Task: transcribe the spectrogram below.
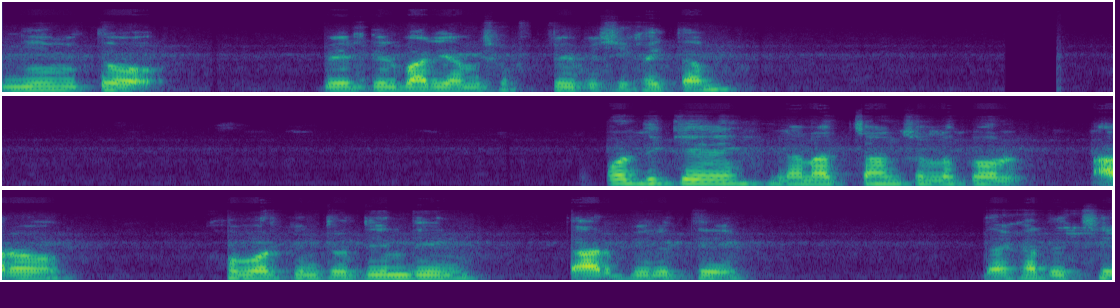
নিয়মিত বেল্টের বাড়ি আমি সবচেয়ে বেশি খাইতাম। অপরদিকে নানা চাঞ্চল্যকর আরও খবর কিন্তু দিন দিন তার বিরুদ্ধে দেখা দিচ্ছে।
